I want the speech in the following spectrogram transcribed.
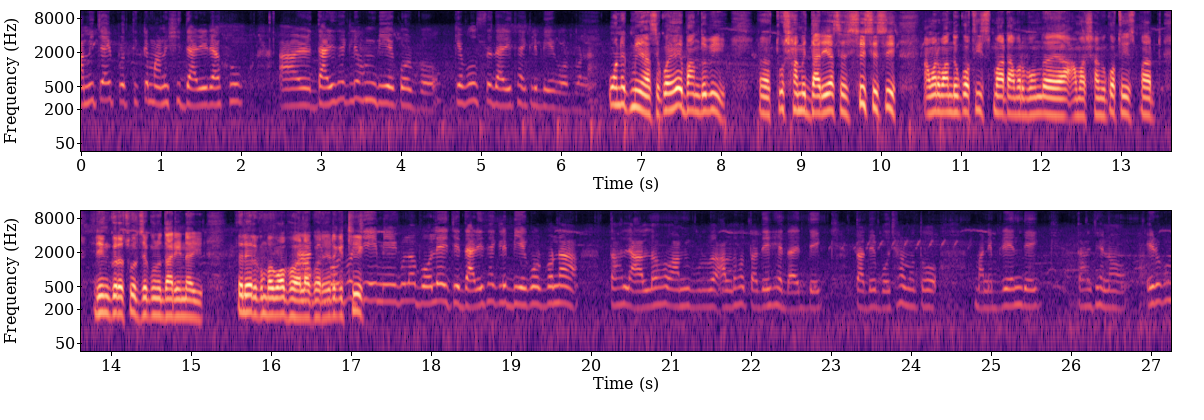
আমি চাই প্রত্যেকটা মানুষই দাঁড়িয়ে রাখুক। আর দাড়ি থাকলে আমি বিয়ে করব। কে বলছে দাড়ি থাকলে বিয়ে করব না? অনেক মেয়ে আছে কয় হে বান্ধবী তোর স্বামীর দাঁড়িয়ে আছে? সি সি সি আমার বান্ধব কত স্মার্ট আমার বন্ধু আমার স্বামী কত স্মার্ট রিং করে চলছে কোনো দাড়ি নাই। তাহলে এরকম ভাবে অবহেলা করে এটা কি ঠিক? যে মেয়েগুলো বলে যে দাড়ি থাকলে বিয়ে করব না তাহলে আল্লাহ আমি বলব আল্লাহ তাদের হেদায়েত দেখ তাদের বোঝার মতো মানে ব্রেন দেখ তা যেন এরকম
